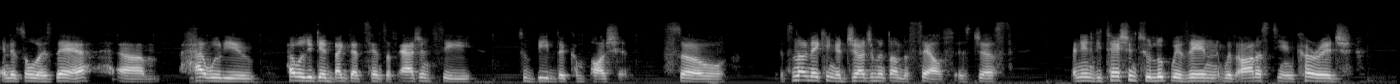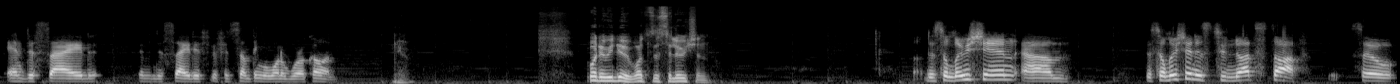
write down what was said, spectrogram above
and it's always there um, how will you how will you get back that sense of agency to beat the compulsion so it's not making a judgment on the self. It's just an invitation to look within with honesty and courage and decide and decide if, if it's something we want to work on. Yeah. What do we do? What's the solution? The solution, um, the solution is to not stop. So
